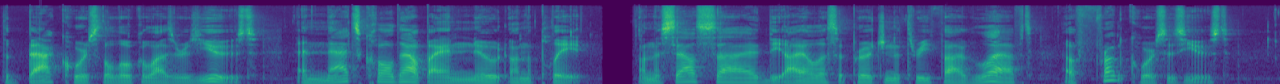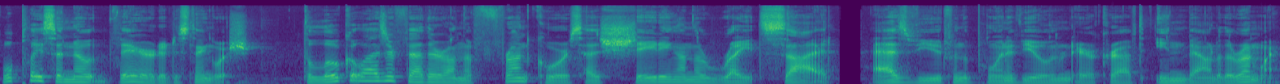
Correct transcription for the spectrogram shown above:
the back course of the localizer is used, and that's called out by a note on the plate. On the south side, the ILS approach into 35 left, a front course is used. We'll place a note there to distinguish. The localizer feather on the front course has shading on the right side, as viewed from the point of view of an aircraft inbound to the runway.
